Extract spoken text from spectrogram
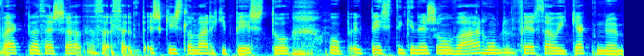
vegna þess að skýslan var ekki byrst og, mm. og byrtingin eins og hún var hún fer þá í gegnum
